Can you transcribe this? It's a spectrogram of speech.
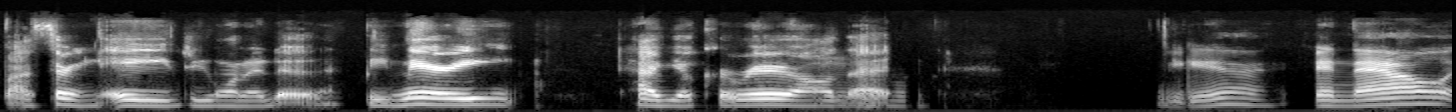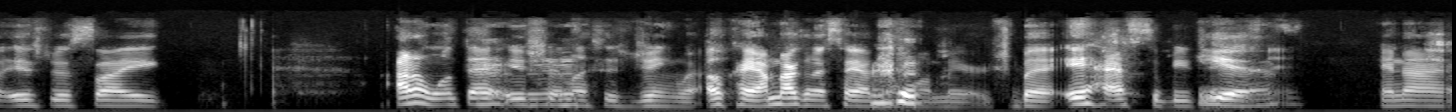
by a certain age, you wanted to be married, have your career, all that. Mhm. Yeah. And now it's just like I don't want that issue Mm-mm. unless it's genuine. Okay, I'm not gonna say I don't want marriage, but it has to be Yeah. And I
